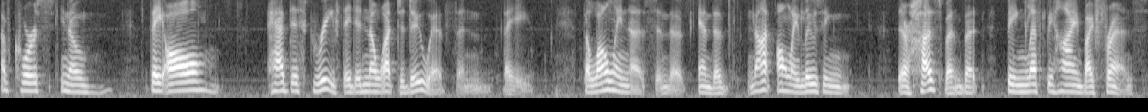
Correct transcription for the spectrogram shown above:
of course, you know, they all had this grief they didn't know what to do with, and they, the loneliness and the and the not only losing their husband but being left behind by friends.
